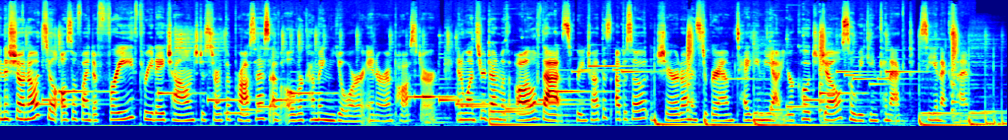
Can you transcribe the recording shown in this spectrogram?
In the show notes, you'll also find a free three day challenge to start the process of overcoming your inner imposter. And once you're done with all of that, screenshot this episode and share it on Instagram, tagging me at your coach Jill so we can connect. See you next time.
